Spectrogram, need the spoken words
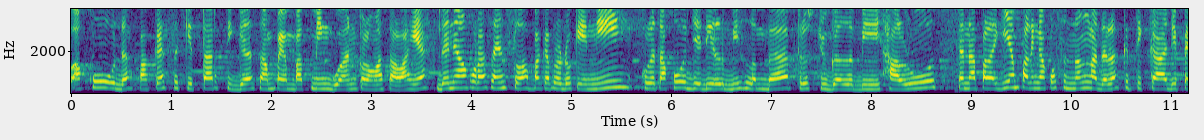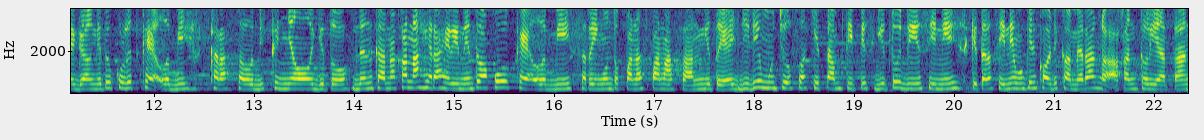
aku udah pakai sekitar 3 sampai 4 mingguan kalau nggak salah ya. Dan yang aku rasain setelah pakai produk ini, kulit aku jadi lebih lembab, terus juga lebih halus. Dan apalagi yang paling aku seneng adalah ketika dipegang itu kulit kayak lebih kerasa lebih kenyal gitu. Dan karena kan akhir-akhir ini tuh aku kayak lebih sering untuk panas-panasan gitu ya. Jadi muncul flek hitam tipis gitu di sini sekitar sini. Mungkin kalau di kamera nggak akan kelihatan,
